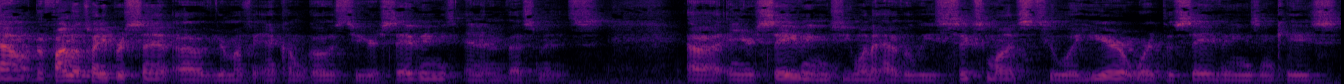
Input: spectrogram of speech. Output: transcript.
Now, the final 20% of your monthly income goes to your savings and investments. Uh, in your savings, you want to have at least six months to a year worth of savings in case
